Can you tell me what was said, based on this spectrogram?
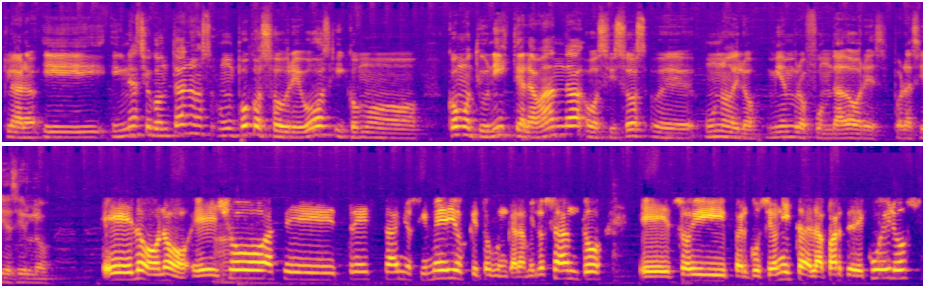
Claro, y Ignacio, contanos un poco sobre vos y cómo, cómo te uniste a la banda o si sos eh, uno de los miembros fundadores, por así decirlo. Eh, no, no. eh, Yo hace tres años y medio que toco en Caramelo Santo. eh, soy percusionista de la parte de cueros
